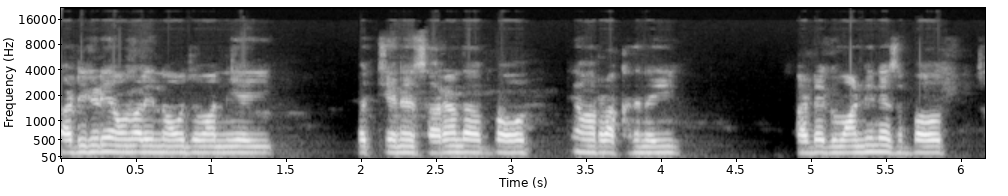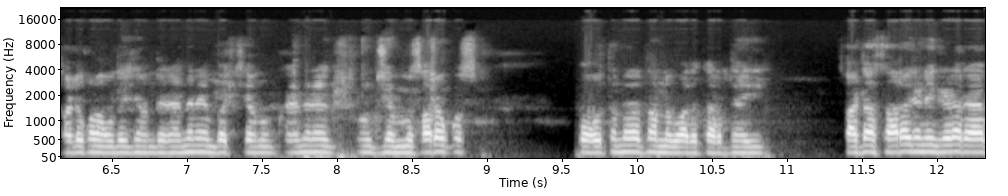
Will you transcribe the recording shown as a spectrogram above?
ਸਾਡੀ ਜਿਹੜੀ ਆਉਣ ਵਾਲੀ ਨੌਜਵਾਨੀ ਹੈ ਜੀ ਬੱਚੇ ਨੇ ਸਾਰਿਆਂ ਦਾ ਬਹੁਤ ਧਿਆਨ ਰੱਖਦੇ ਨੇ ਜੀ। ਸਾਡੇ ਗਵਾਂਢੀ ਨੇ ਬਹੁਤ ਸਾਡੇ ਕੋਲ ਆਉਂਦੇ ਜਾਂਦੇ ਰਹਿੰਦੇ ਨੇ ਬੱਚਿਆਂ ਨੂੰ ਕਹਿੰਦੇ ਨੇ ਜਿੰਮ ਸਾਰਾ ਕੁਝ ਬਹੁਤ ਉਹਨਾਂ ਦਾ ਧੰਨਵਾਦ ਕਰਦੇ ਹਾਂ ਜੀ। ਸਾਡਾ ਸਾਰਾ ਜਣੇ ਜਿਹੜਾ ਰਹਿ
